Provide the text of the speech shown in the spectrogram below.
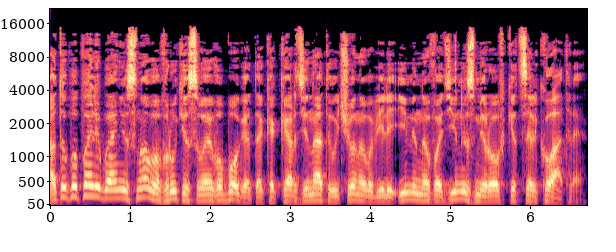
А то попали бы они снова в руки своего бога, так как координаты ученого вели именно в один из миров Кецелькоатля.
